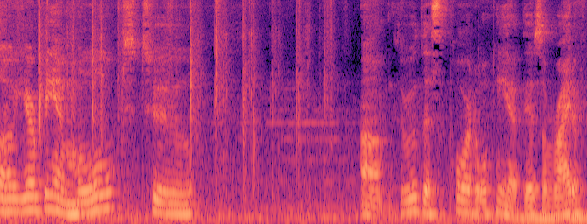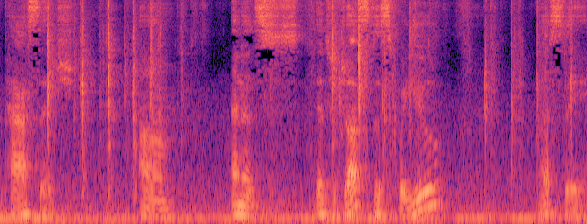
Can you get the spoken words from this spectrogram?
So you're being moved to um, through this portal here, there's a rite of passage. Um, and it's it's justice for you. Let's see.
